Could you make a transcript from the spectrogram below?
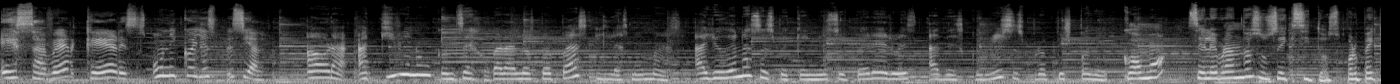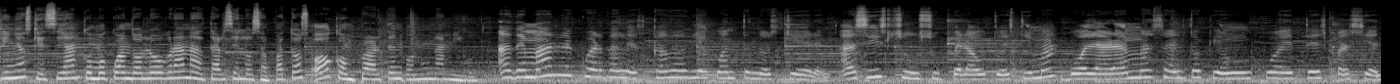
es saber que eres único y especial. Ahora, aquí viene un consejo para los papás y las mamás. Ayuden a sus pequeños superhéroes a descubrir sus propios poderes. ¿Cómo? Celebrando sus éxitos, por pequeños que sean, como cuando logran atarse los zapatos o comparten con un amigo. Además, recuérdales cada día cuánto los quieren. Así su super autoestima volará más alto que un cohete espacial.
